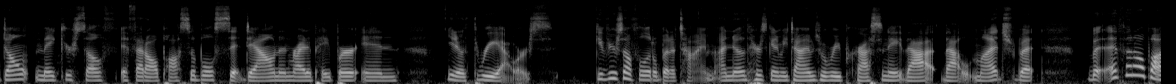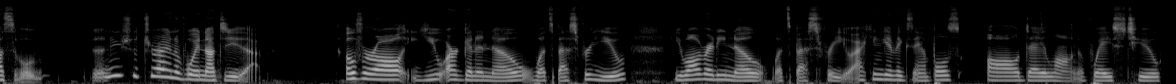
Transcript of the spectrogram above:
Don't make yourself, if at all possible, sit down and write a paper in, you know, three hours. Give yourself a little bit of time. I know there's going to be times where we procrastinate that that much, but but if at all possible, then you should try and avoid not to do that. Overall, you are going to know what's best for you. You already know what's best for you. I can give examples all day long of ways to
